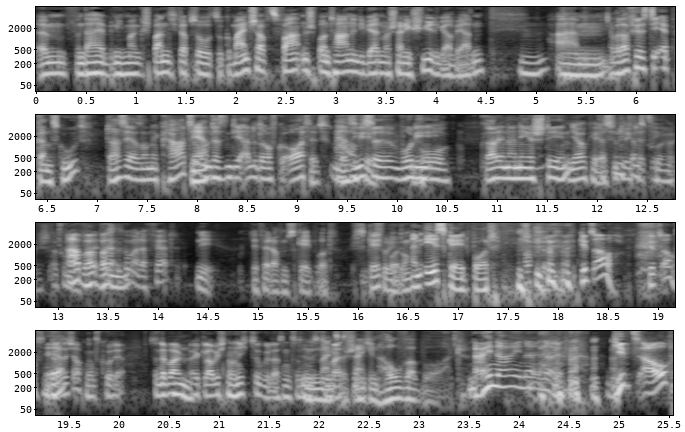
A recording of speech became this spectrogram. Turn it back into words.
Ähm, von daher bin ich mal gespannt. Ich glaube, so, so Gemeinschaftsfahrten, spontane, die werden wahrscheinlich schwieriger werden. Mhm. Ähm, Aber dafür ist die App ganz gut. Da hast du ja so eine Karte Ja. und da sind die alle drauf geortet. Und Ah, da okay. siehst du, wo die Wo- gerade in der Nähe stehen. Ja, okay, das, finde ich ganz cool. guck mal, Aber da, fährt- was- guck mal, da fährt, nee, der fährt auf dem Skateboard. Skateboard. Ein E-Skateboard. Auch schön. Gibt's auch. Gibt's auch. Sind Ja? tatsächlich auch ganz cool, ja. Sind aber, äh, glaube ich, noch nicht zugelassen, Du zumindest die meinst wahrscheinlich ein Hoverboard. Nein, nein, nein, nein. Gibt's auch,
